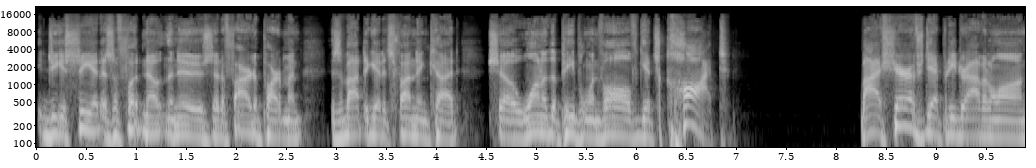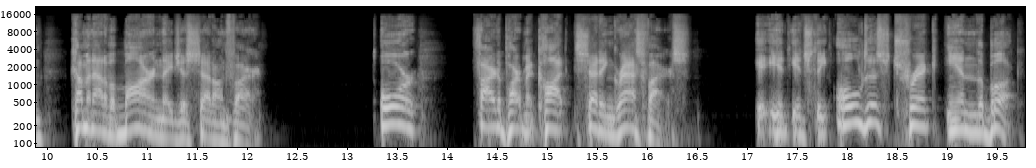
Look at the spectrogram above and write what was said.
do you see it as a footnote in the news that a fire department is about to get its funding cut, so one of the people involved gets caught by a sheriff's deputy driving along, coming out of a barn they just set on fire. Or fire department caught setting grass fires. It, it, it's the oldest trick in the book.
